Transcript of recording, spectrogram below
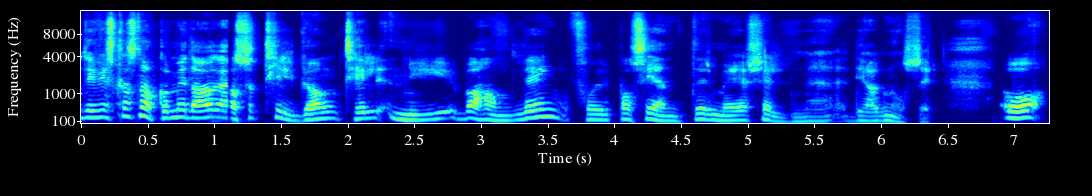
Og Det vi skal snakke om i dag, er altså tilgang til ny behandling for pasienter med sjeldne diagnoser. Og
